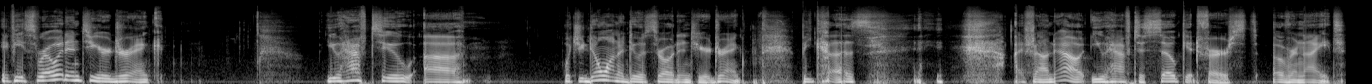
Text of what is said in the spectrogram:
If you throw it into your drink, you have to. Uh, what you don't want to do is throw it into your drink, because I found out you have to soak it first overnight,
